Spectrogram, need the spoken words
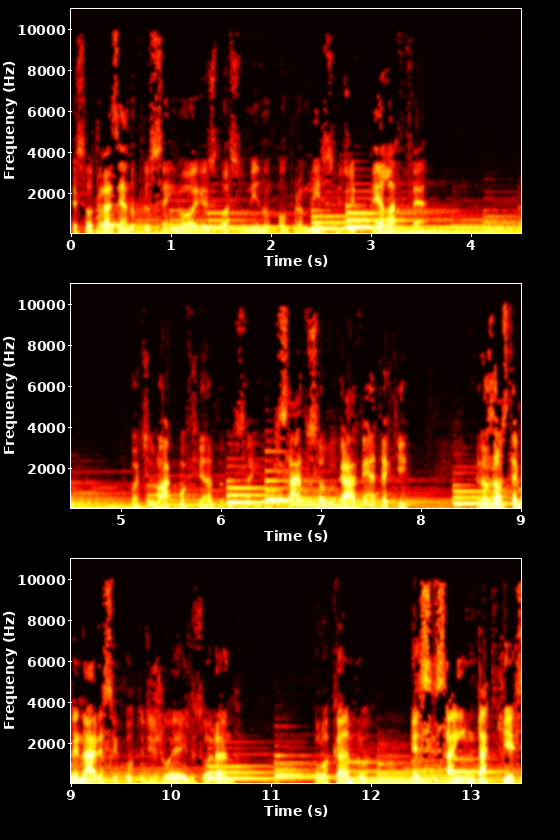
eu estou trazendo para o Senhor e eu estou assumindo um compromisso de, pela fé, continuar confiando no Senhor. Sai do seu lugar, vem até aqui. E nós vamos terminar esse culto de joelhos orando, colocando esses ainda ques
